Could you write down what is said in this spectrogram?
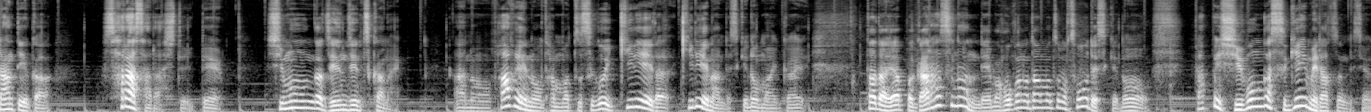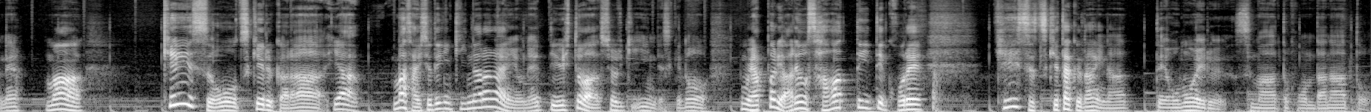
なんていうかサラサラしていて指紋が全然つかない。あのファフェの端末すごい綺麗だ綺麗なんですけど毎回。ただやっぱガラスなんで、まあ、他の端末もそうですけどやっぱり指紋がすげえ目立つんですよね。まあケースをつけるからいやまあ最終的に気にならないよねっていう人は正直いいんですけどでもやっぱりあれを触っていてこれケースつけたくないなって思えるスマートフォンだなと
